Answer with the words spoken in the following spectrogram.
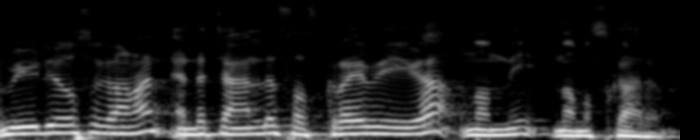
വീഡിയോസ് കാണാൻ എന്റെ ചാനൽ സബ്സ്ക്രൈബ് ചെയ്യുക. നന്ദി നമസ്കാരം.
